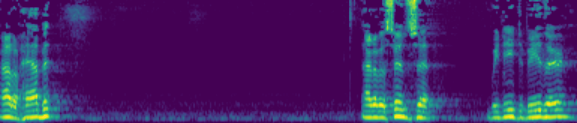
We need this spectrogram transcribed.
out of habit, out of a sense that we need to be there?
